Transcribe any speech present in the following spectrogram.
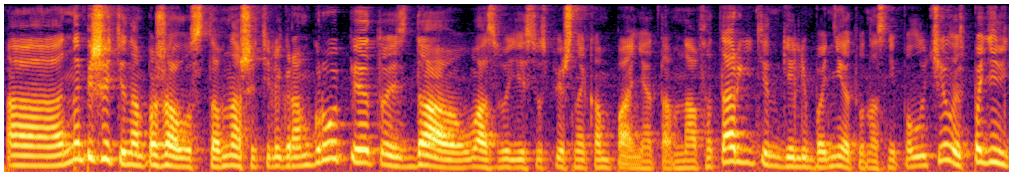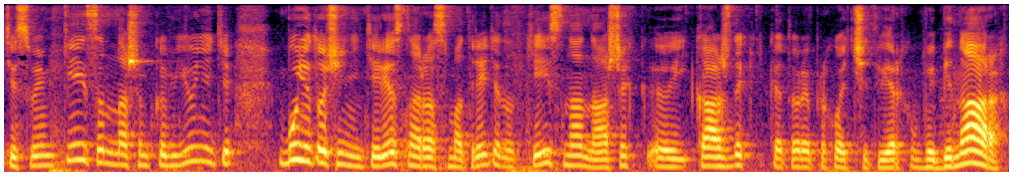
А, напишите нам, пожалуйста, в нашей телеграм-группе, то есть да, у вас есть успешная компания там на автотаргетинге, либо нет, у нас не получилось. Поделитесь своим кейсом в нашем комьюнити. Будет очень интересно рассмотреть этот кейс на наших, э, каждых, которые проходят в четверг в вебинарах.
